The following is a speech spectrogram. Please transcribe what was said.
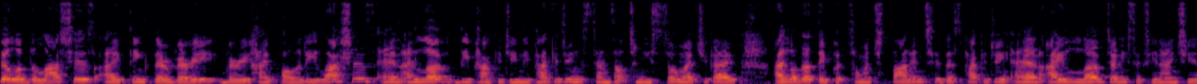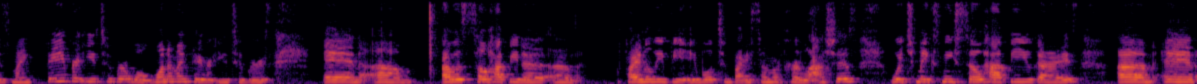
feel of the lashes. I think they're very, very high quality lashes and I love the packaging. The packaging stands out to me so much, you guys. I love that they put so much thought into this packaging and I love Jenny69. She is my favorite YouTuber, well, one of my favorite YouTubers and um, I was so happy to um, finally be able to buy some of her lashes, which makes me so happy, you guys. Um, and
